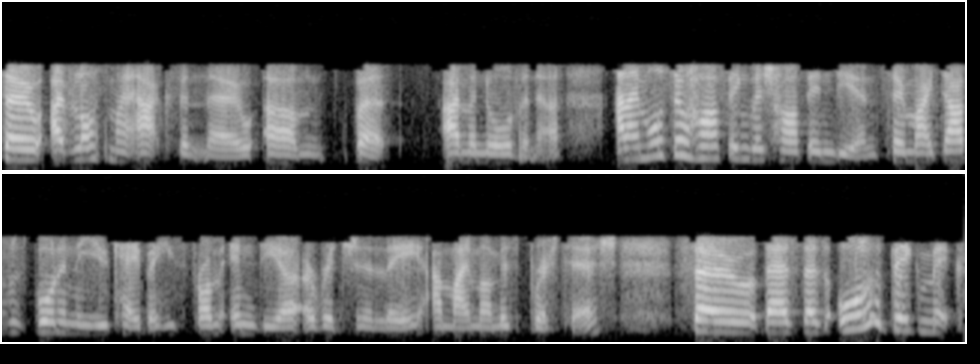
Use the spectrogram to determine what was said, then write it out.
So I've lost my accent though, um, but I'm a northerner. And I'm also half English, half Indian. So my dad was born in the UK, but he's from India originally, and my mum is British. So there's there's all a big mix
